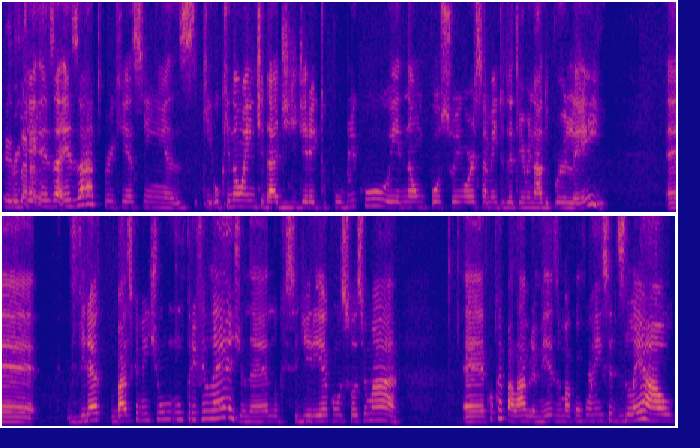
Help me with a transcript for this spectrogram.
exato. Porque, exa, exato, porque assim, as, que, o que não é entidade de direito público e não possui um orçamento determinado por lei, é, vira basicamente um, um, privilégio, né? No que se diria como se fosse uma. É, qual é a palavra mesmo? Uma concorrência desleal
